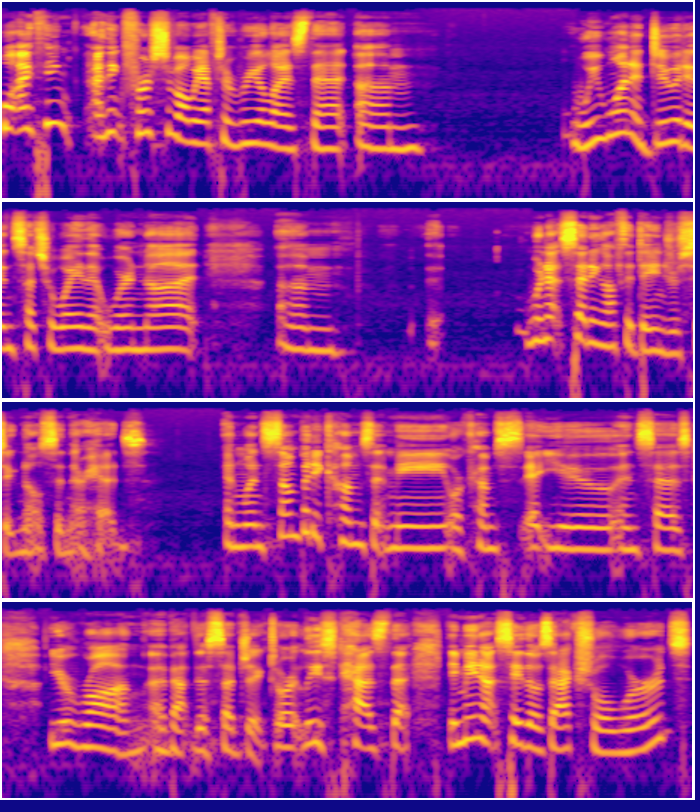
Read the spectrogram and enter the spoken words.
Well, I think I think first of all we have to realize that um, we want to do it in such a way that we're not um, we're not setting off the danger signals in their heads. And when somebody comes at me or comes at you and says, You're wrong about this subject, or at least has that, they may not say those actual words,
